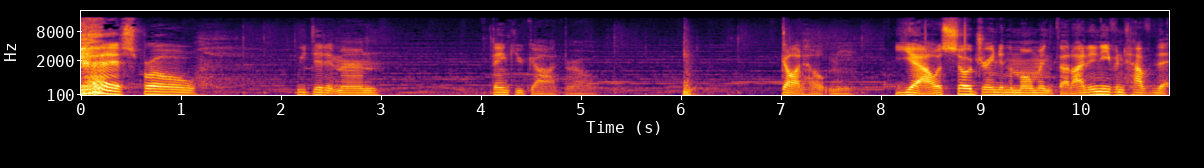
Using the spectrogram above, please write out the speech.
Yes, bro. We did it, man. Thank you, God, bro. God help me. Yeah, I was so drained in the moment that I didn't even have the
